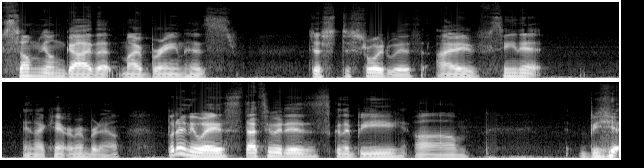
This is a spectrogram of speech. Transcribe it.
some young guy that my brain has just destroyed with. I've seen it and I can't remember now. But anyways, that's who it is to be. Um, be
